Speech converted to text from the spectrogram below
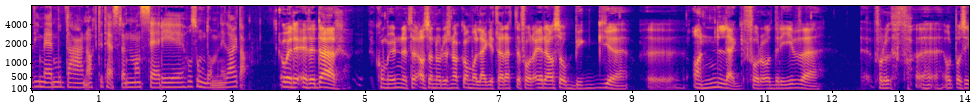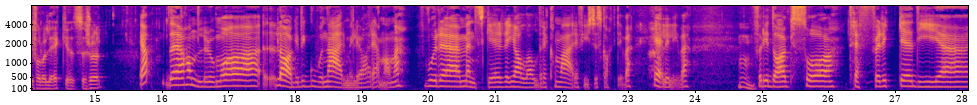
de mer moderne aktivitetsrennene man ser i, hos ungdommen i dag, da. Og er det, er det der kommunene, altså Når du snakker om å legge til rette for, er det altså å bygge uh, anlegg for å drive for å, for, å, si, for å leke seg sjøl? Ja, det handler om å lage de gode nærmiljøarenaene. Hvor uh, mennesker i alle aldre kan være fysisk aktive hele livet. Mm. For i dag så treffer ikke de uh,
